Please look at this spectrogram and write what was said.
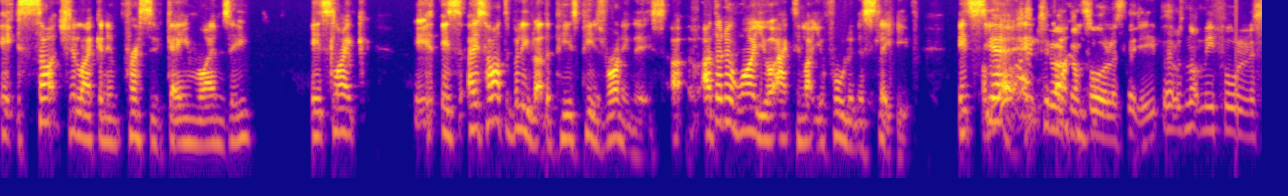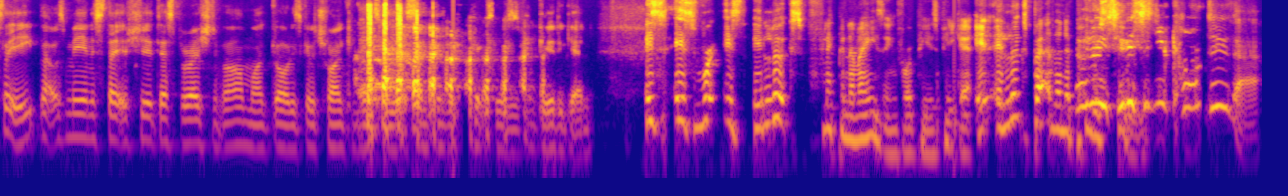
it's such a like an impressive game, Rhymesy. It's like it, it's it's hard to believe like the PSP is running this. I, I don't know why you're acting like you're falling asleep. It's I'm yeah, acting like I'm falling asleep. That was not me falling asleep. That was me in a state of sheer desperation of, oh my god, he's going to try and convince me that something with pixels is good again. It's it's it's it looks flipping amazing for a PSP game. It, it looks better than a No, no, see, PS2. this is, you can't do that.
